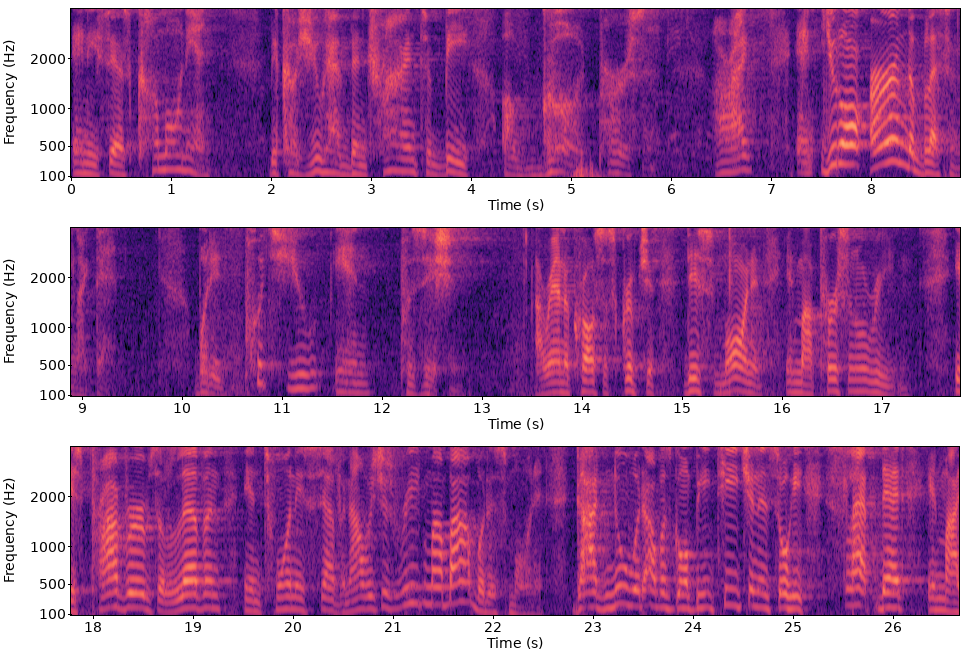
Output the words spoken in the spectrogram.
and He says, Come on in because you have been trying to be a good person. All right? And you don't earn the blessing like that, but it puts you in position. I ran across a scripture this morning in my personal reading It's Proverbs 11 and 27. I was just reading my Bible this morning. God knew what I was going to be teaching, and so He slapped that in my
